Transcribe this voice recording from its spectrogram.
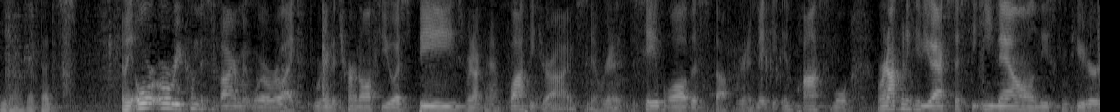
you know that that's. I mean, or, or we come to this environment where we're like, we're going to turn off USBs, we're not going to have floppy drives, you know, we're going to disable all this stuff, we're going to make it impossible. We're not going to give you access to email on these computers.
